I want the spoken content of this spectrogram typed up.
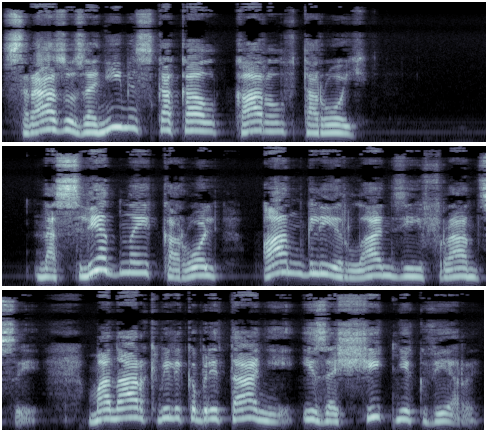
Сразу за ними скакал Карл II, наследный король Англии, Ирландии и Франции, монарх Великобритании и защитник веры.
